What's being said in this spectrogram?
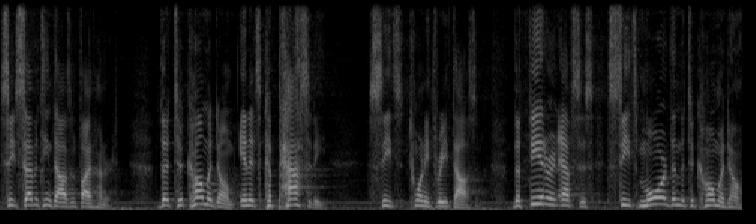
seats 17,500. The Tacoma Dome, in its capacity, seats 23,000. The theater in Ephesus seats more than the Tacoma Dome.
